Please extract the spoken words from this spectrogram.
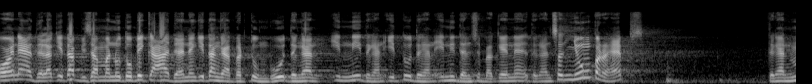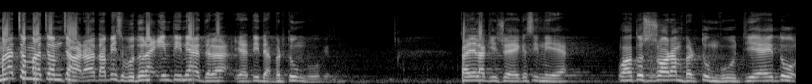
Poinnya adalah kita bisa menutupi keadaan yang kita nggak bertumbuh dengan ini, dengan itu, dengan ini dan sebagainya, dengan senyum perhaps, dengan macam-macam cara, tapi sebetulnya intinya adalah ya tidak bertumbuh. Gitu. Kali lagi saya ke sini ya. Waktu seseorang bertumbuh, dia itu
